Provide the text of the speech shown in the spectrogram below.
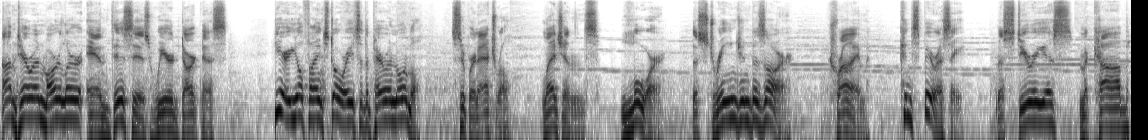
I'm Darren Marlar, and this is Weird Darkness. Here you'll find stories of the paranormal, supernatural, legends, lore, the strange and bizarre, crime, conspiracy, mysterious, macabre,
